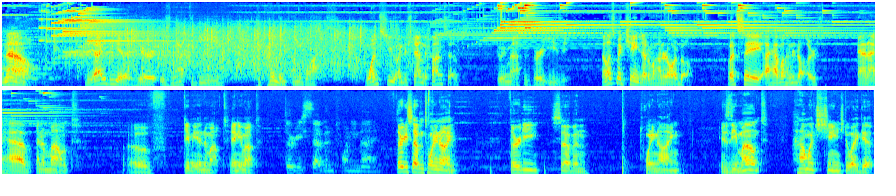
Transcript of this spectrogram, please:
Now, the idea here is not to be dependent on the blocks. Once you understand the concepts, doing math is very easy. Now let's make change out of a $100 bill. Let's say I have $100 and I have an amount of, give me an amount, any amount. 3729. 3729. 3729 is the amount. How much change do I give?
